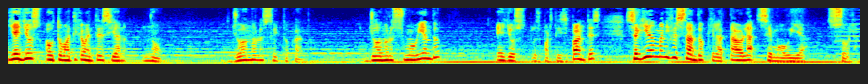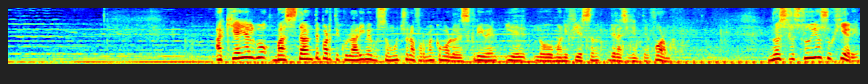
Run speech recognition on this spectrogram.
Y ellos automáticamente decían, no, yo no lo estoy tocando, yo no lo estoy moviendo. Ellos, los participantes, seguían manifestando que la tabla se movía sola. Aquí hay algo bastante particular y me gustó mucho la forma en cómo lo describen y lo manifiestan de la siguiente forma. Nuestro estudio sugiere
